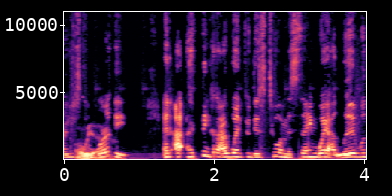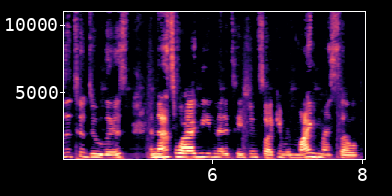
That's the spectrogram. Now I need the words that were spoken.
Are you Oh, still yeah. worthy? And I, I think i went through this too. I'm the same way. I live with a to-do list and that's why i need meditation so i can remind myself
